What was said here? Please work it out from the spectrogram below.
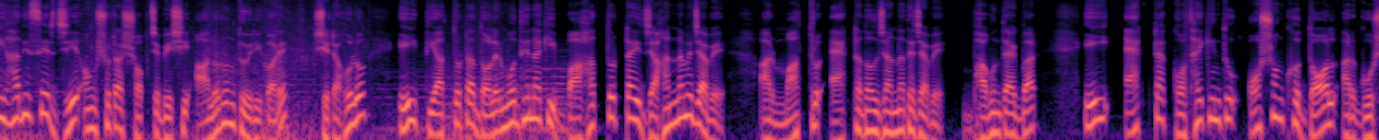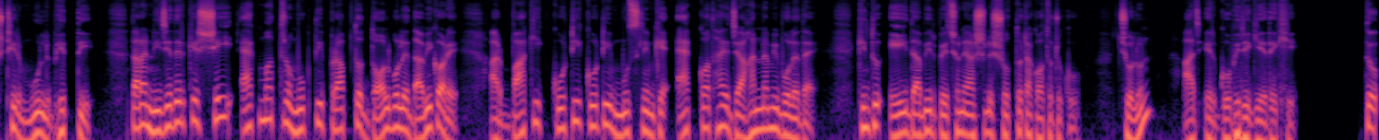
এই হাদিসের যে অংশটা সবচেয়ে বেশি আলোড়ন তৈরি করে, সেটা হলো এই তিয়াত্তরটা দলের মধ্যে নাকি বাহাত্তরটাই জাহান্নামে যাবে আর মাত্র একটা দল জান্নাতে যাবে। ভাবুন তো একবার, এই একটা কথাই কিন্তু অসংখ্য দল আর গোষ্ঠীর মূল ভিত্তি। তারা নিজেদেরকে সেই একমাত্র মুক্তিপ্রাপ্ত দল বলে দাবি করে আর বাকি কোটি কোটি মুসলিমকে এক কথায় জাহান্নামি বলে দেয়। কিন্তু এই দাবির পেছনে আসলে সত্যটা কতটুকু? চলুন আজ এর গভীরে গিয়ে দেখি। তো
